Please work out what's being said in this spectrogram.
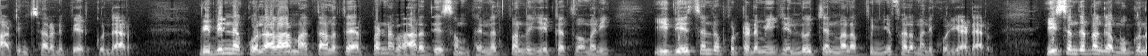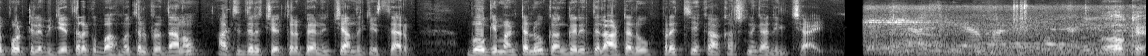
పాటించాలని పేర్కొన్నారు. విభిన్న కులాల మతాలతో ఏర్పడిన భారతదేశం భిన్నత్వంలో ఏకత్వమని ఈ దేశంలో పుట్టడమే ఎన్నో జన్మల పుణ్యఫలమని కొనియాడారు. ఈ సందర్భంగా ముగ్గుల పోటీల విజేతలకు బహుమతుల ప్రదానం అతిథుల చేతులపై నుంచి అందజేశారు. భోగి మంటలు గంగరెద్దుల ఆటలు ప్రత్యేక ఆకర్షణగా నిలిచాయి. Okay.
